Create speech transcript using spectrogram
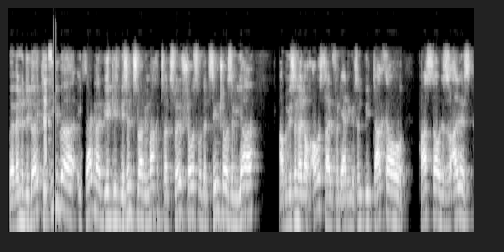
Weil wenn du die Leute das über, ich sag mal, wir, wir sind zwar, wir machen zwar zwölf Shows oder zehn Shows im Jahr, aber wir sind halt auch außerhalb von Erding. Wir sind wie Dachau, Passau, das ist alles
